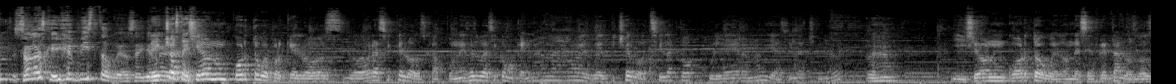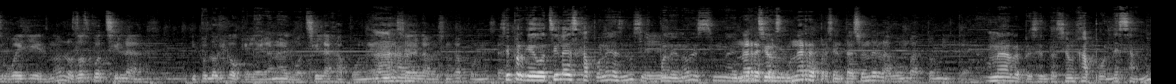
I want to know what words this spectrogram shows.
Son las que yo he visto, güey. O sea, yo De hecho, hasta hicieron un corto, güey, porque los, lo- ahora sí que los japoneses, güey, así como que no mames, güey, pinche Godzilla todo culero, ¿no? Y así la chingada. Ajá. Y hicieron un corto, güey, donde se enfrentan los dos güeyes, ¿no? Los dos Godzilla. Y pues lógico que le gana el Godzilla japonés, ¿no? O sea, la versión japonesa. Sí, porque Godzilla es japonés, ¿no? Se Sí. supone, ¿no? Es una, una, invención- repre- una representación de la bomba atómica. una representación japonesa, ¿no?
